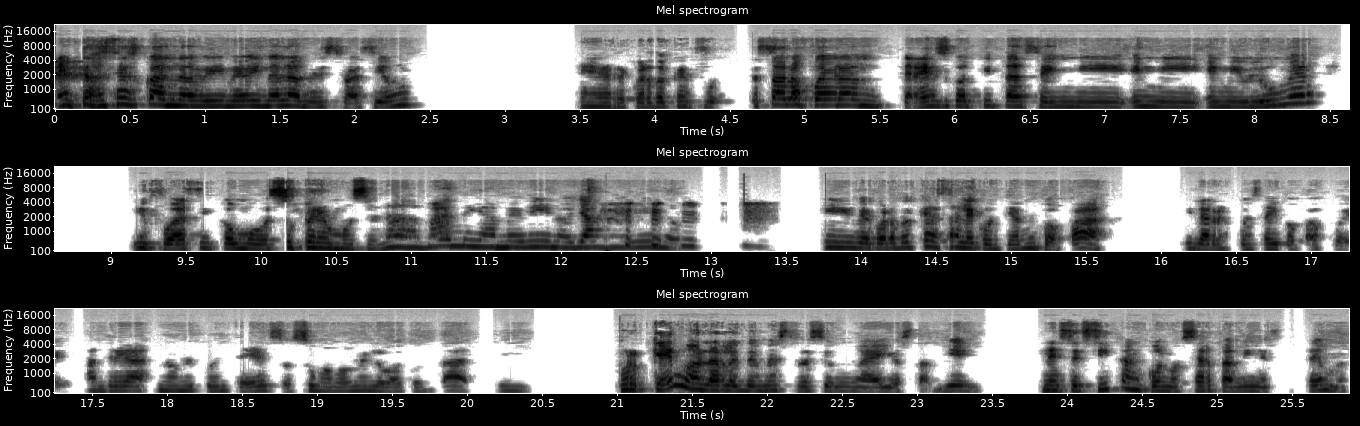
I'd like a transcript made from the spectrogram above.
Entonces, cuando a mí me vino la menstruación, eh, recuerdo que solo fueron tres gotitas en mi, en mi, en mi bloomer y fue así como súper emocionada, mami, ya me vino, ya me vino. Y me acuerdo que hasta le conté a mi papá y la respuesta de mi papá fue, Andrea, no me cuente eso, su mamá me lo va a contar. Y, ¿Por qué no hablarles de menstruación a ellos también? Necesitan conocer también este tema,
